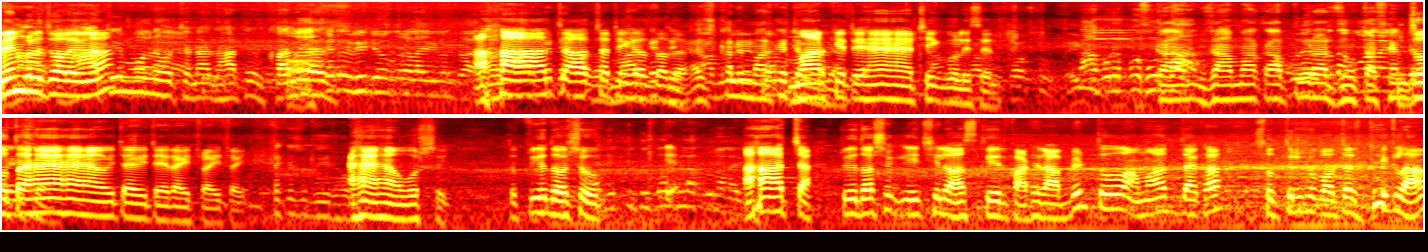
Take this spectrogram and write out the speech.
মেন গলি চলাই না? মনে হচ্ছে না হাটে খালি আচ্ছা আচ্ছা ঠিক আছে দাদা। খালি মার্কেট মার্কেটে হ্যাঁ হ্যাঁ ঠিক বলেছেন। জামা কাপড় আর জুতা জোতা হ্যাঁ হ্যাঁ ওইটাই ওইটাই রাইট রাইট রাইট হ্যাঁ হ্যাঁ অবশ্যই। তো প্রিয় দর্শক আচ্ছা প্রিয় দর্শক, এই ছিল আজকের পাঠের আপডেট তো আমার দেখা ছত্রিশশো পঞ্চাশ দেখলাম,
